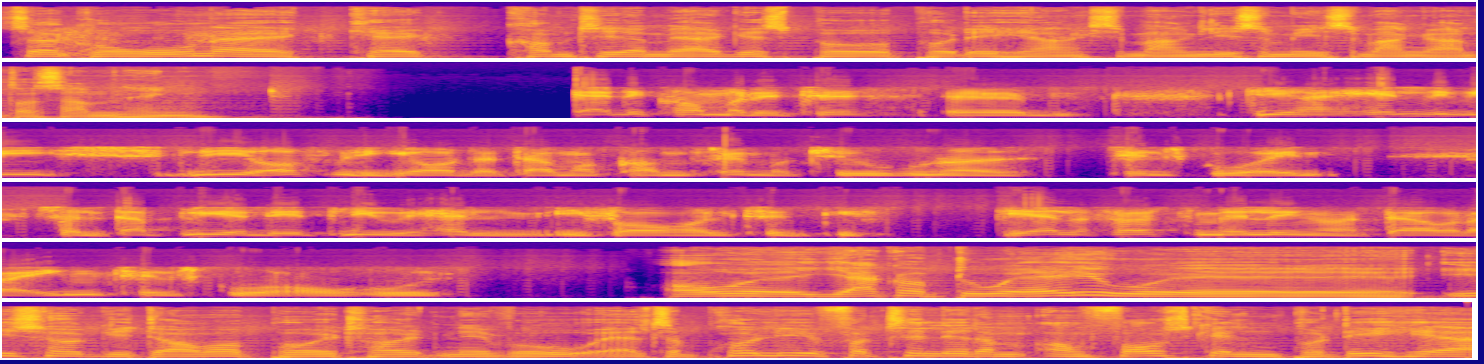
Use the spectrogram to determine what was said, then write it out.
Så corona kan komme til at mærkes på, på det her arrangement, ligesom i så mange andre sammenhænge? Ja, det kommer det til. Øh, de har heldigvis lige offentliggjort, at der må komme 2500 tilskuere ind. Så der bliver lidt liv i hallen i forhold til de, de allerførste meldinger. Der var der ingen tilskuere overhovedet. Og øh, Jakob, du er jo øh, ishockeydommer på et højt niveau. Altså prøv lige at fortælle lidt om, om forskellen på det her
